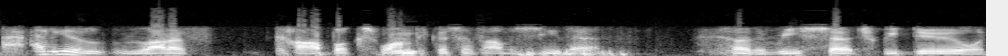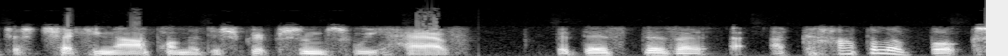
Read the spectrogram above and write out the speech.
I read a lot of car books. One because of obviously the so the research we do, or just checking up on the descriptions we have. But there's there's a, a couple of books,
